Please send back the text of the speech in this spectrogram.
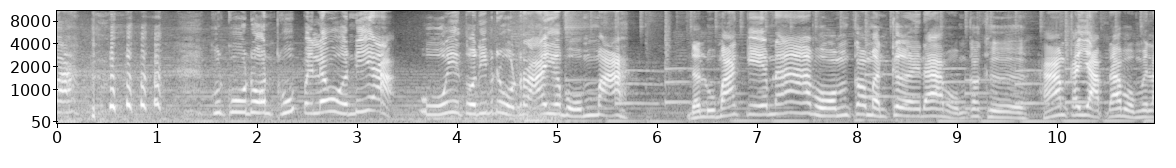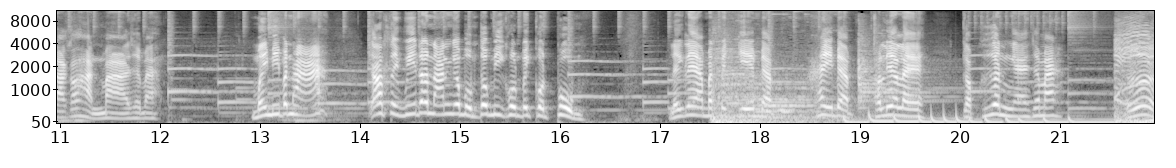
วะ คุณครูโดนทุบไปแล้วเหรอเนี่ยโอ้ยตัวนี้มันโดดร้ายครับผมมาเดรูมาเกมนะผมก็เหมือนเคยนะผมก็คือห้ามขยับนะผมเวลาเขาหันมาใช่ไหมไม่มีปัญหา 90 วิเท่านั้นครับผมต้องมีคนไปกดปุ่มแรกๆมันเป็นเกมแบบให้แบบเขาเรียกอะไรกับเพื่อนไงใช่ไหมเออ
